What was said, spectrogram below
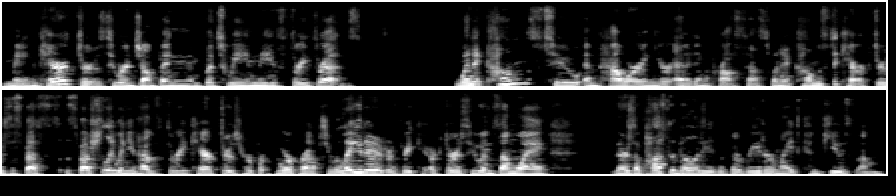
main characters who are jumping between these three threads. When it comes to empowering your editing process, when it comes to characters, especially when you have three characters who are perhaps related or three characters who, in some way, there's a possibility that the reader might confuse them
